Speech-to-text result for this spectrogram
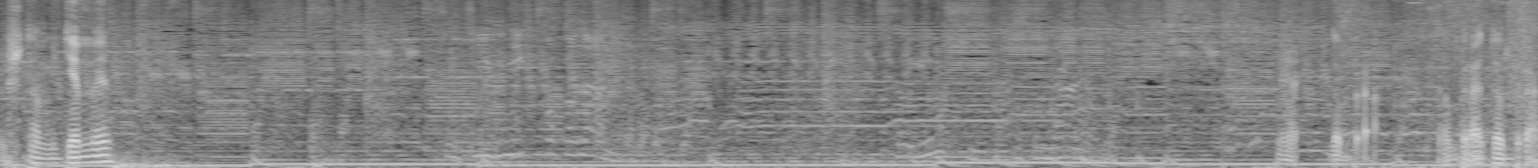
Już tam idziemy. Dobra, dobra.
